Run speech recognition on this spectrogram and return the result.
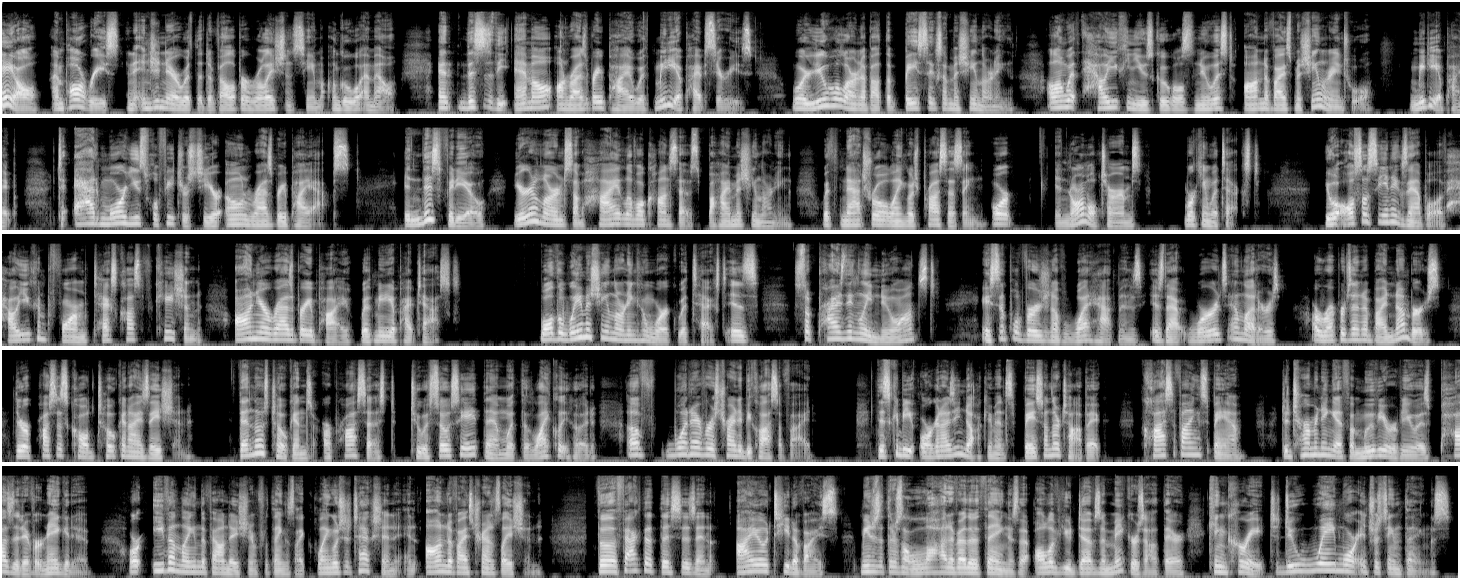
Hey all, I'm Paul Ruiz, an engineer with the Developer Relations team on Google ML, and this is the ML on Raspberry Pi with MediaPipe series, where you will learn about the basics of machine learning, along with how you can use Google's newest on-device machine learning tool, MediaPipe, to add more useful features to your own Raspberry Pi apps. In this video, you're going to learn some high-level concepts behind machine learning with natural language processing, or, in normal terms, working with text. You will also see an example of how you can perform text classification on your Raspberry Pi with MediaPipe tasks. While the way machine learning can work with text is surprisingly nuanced, a simple version of what happens is that words and letters are represented by numbers through a process called tokenization. Then those tokens are processed to associate them with the likelihood of whatever is trying to be classified. This can be organizing documents based on their topic, classifying spam, determining if a movie review is positive or negative, or even laying the foundation for things like language detection and on device translation. Though the fact that this is an IoT device means that there's a lot of other things that all of you devs and makers out there can create to do way more interesting things.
